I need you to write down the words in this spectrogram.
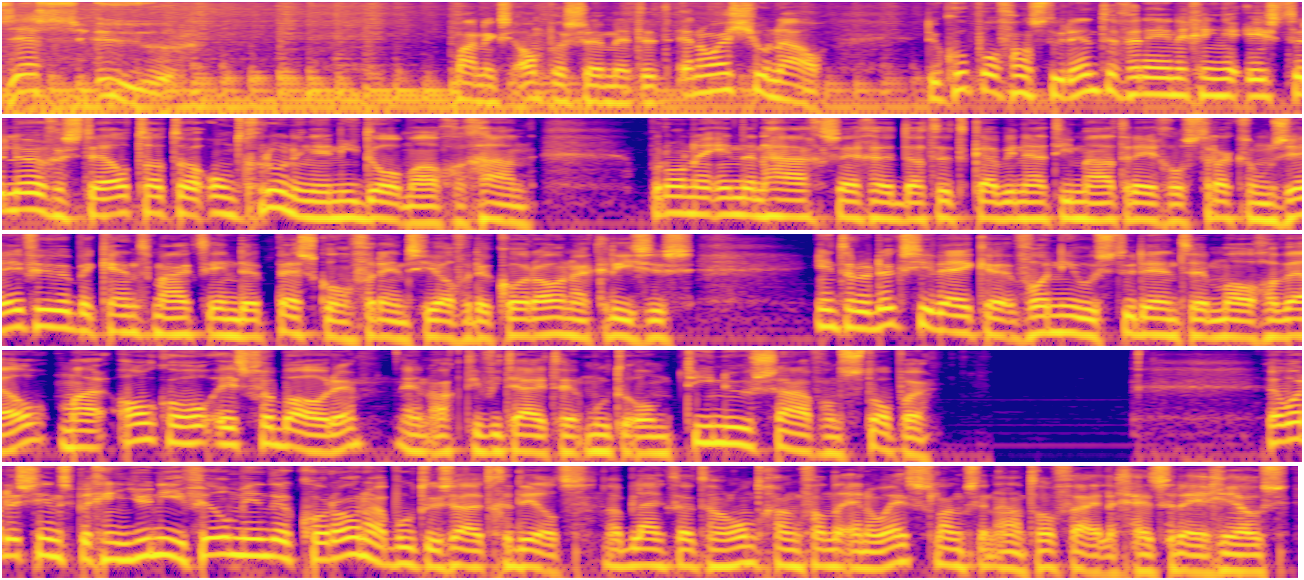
Zes uur. Marnix Ampersen met het NOS-journaal. De koepel van studentenverenigingen is teleurgesteld dat de ontgroeningen niet door mogen gaan. Bronnen in Den Haag zeggen dat het kabinet die maatregel straks om 7 uur bekend maakt in de persconferentie over de coronacrisis. Introductieweken voor nieuwe studenten mogen wel, maar alcohol is verboden en activiteiten moeten om 10 uur s'avonds stoppen. Er worden sinds begin juni veel minder coronaboetes uitgedeeld. Dat blijkt uit een rondgang van de NOS langs een aantal veiligheidsregio's.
